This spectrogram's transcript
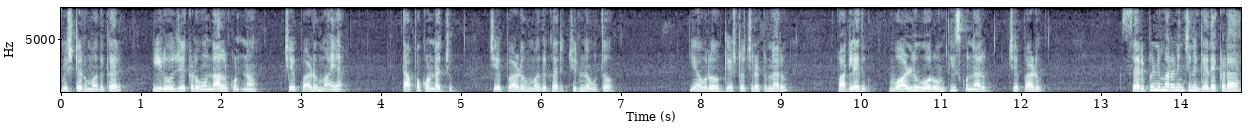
మిస్టర్ మధుకర్ ఈరోజు ఇక్కడ ఉండాలనుకుంటున్నాం చెప్పాడు మాయ. తప్పకుండొచ్చు చెప్పాడు మధుకర్ చిరునవ్వుతో. ఎవరో గెస్ట్ వచ్చినట్టున్నారు. పర్లేదు వాళ్ళు ఓ రూమ్ తీసుకున్నారు చెప్పాడు. సరిపిణి మరణించిన గదెక్కడా?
